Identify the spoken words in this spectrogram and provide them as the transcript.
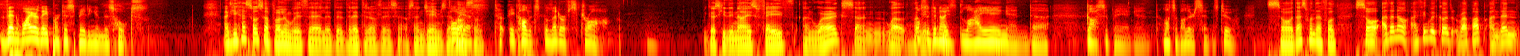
then why are they participating in this hoax? And he has also a problem with uh, le- the, the letter of, this, of St. James the oh Apostle yes, T- they call it the letter of straw. because he denies faith and works, and well, I also mean, denies lying and uh, gossiping and lots of other sins too. So that's wonderful. So I don't know. I think we could wrap up and then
